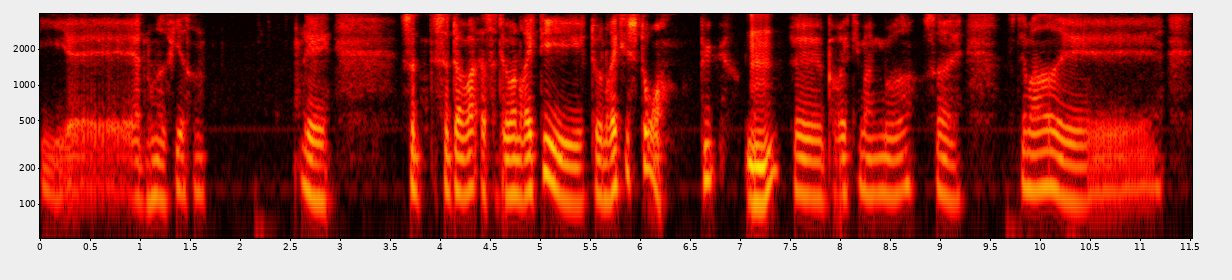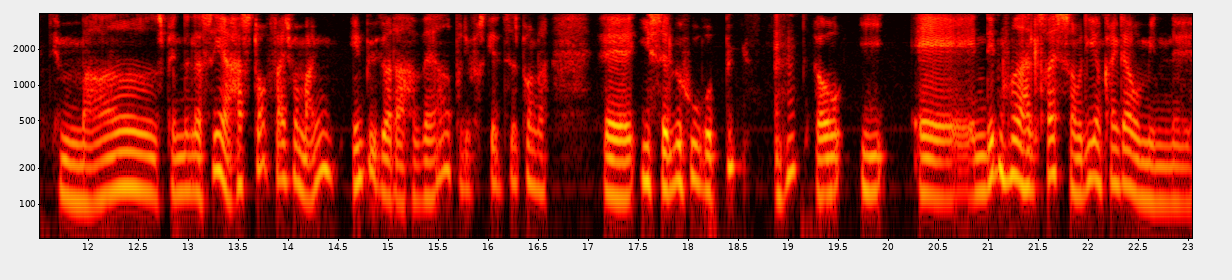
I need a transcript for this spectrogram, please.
i øh, 1880'erne. Øh, så, så der var, altså, det var en rigtig, det var en rigtig stor by Mm-hmm. øh, på rigtig mange måder. Så, øh, Så det er meget, øh, det er meget spændende. Lad os se, her står faktisk, hvor mange indbyggere, der har været på de forskellige tidspunkter øh, i selve Hurup by. Mhm. Og i øh, 1950, som var lige omkring der, hvor min øh,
